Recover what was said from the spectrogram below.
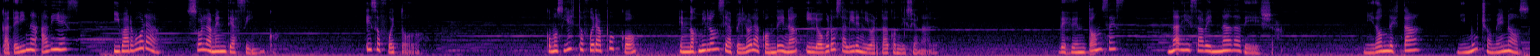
Caterina a 10 y Barbora solamente a 5. Eso fue todo. Como si esto fuera poco, en 2011 apeló la condena y logró salir en libertad condicional. Desde entonces, nadie sabe nada de ella ni dónde está, ni mucho menos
